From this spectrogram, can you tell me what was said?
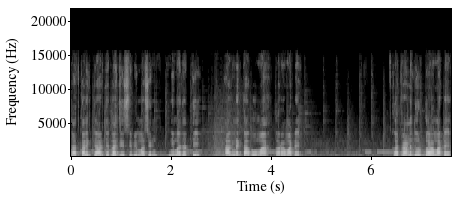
તાત્કાલિક ચાર જેટલા જેસીબી મશીનની મદદથી આગને કાબૂમાં કરવા માટે, કચરાને દૂર કરવા માટે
